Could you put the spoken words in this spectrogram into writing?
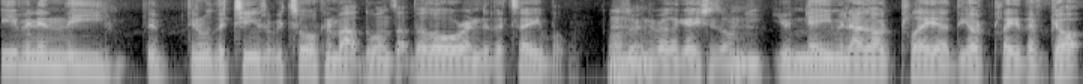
even in the, the you know the teams that we're talking about, the ones at the lower end of the table, the ones that are in the relegation zone, you, you're naming an odd player, the odd player they've got.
